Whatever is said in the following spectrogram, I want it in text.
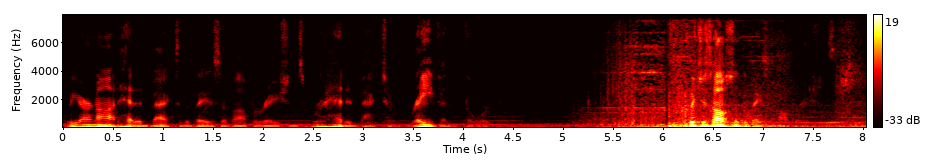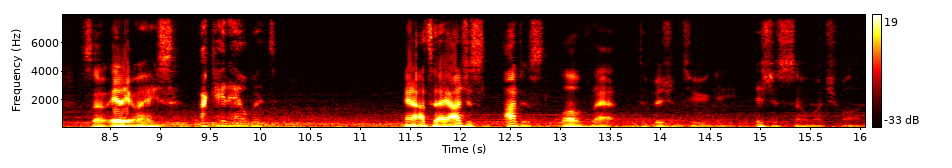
we are not headed back to the base of operations. We're headed back to Ravensthorpe, which is also the base of operations. So, anyways, I can't help it. And I'll tell you, I just, I just love that Division 2 game. It's just so much fun.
